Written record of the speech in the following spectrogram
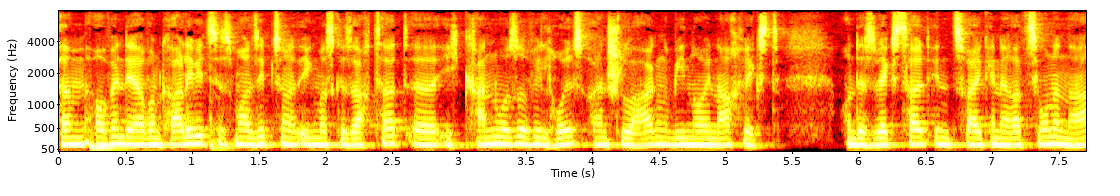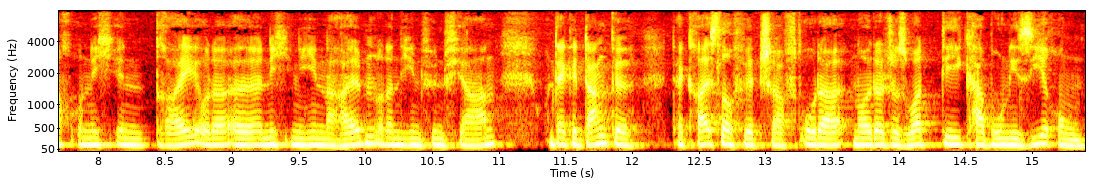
ähm, auch wenn der Herr von Karlewitz das mal 1700 irgendwas gesagt hat, äh, ich kann nur so viel Holz einschlagen, wie neu nachwächst. Und es wächst halt in zwei Generationen nach und nicht in drei oder äh, nicht, nicht in einer halben oder nicht in fünf Jahren. Und der Gedanke der Kreislaufwirtschaft oder neudeutsches Wort Dekarbonisierung,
